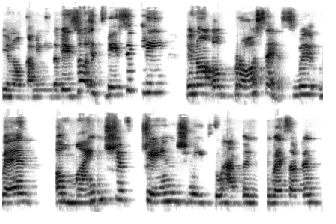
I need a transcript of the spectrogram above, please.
you know coming in the way so it's basically you know a process where a mind shift change needs to happen where certain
